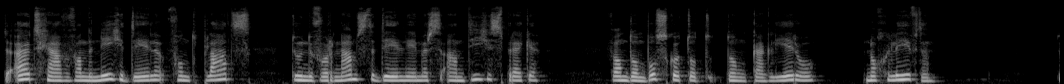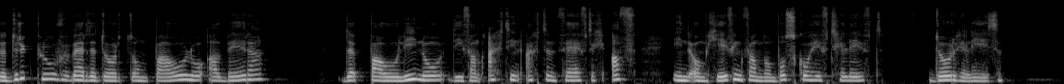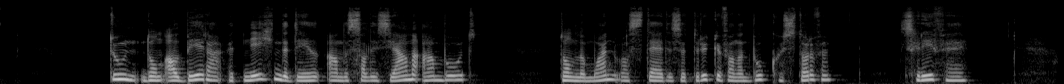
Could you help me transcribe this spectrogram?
De uitgave van de negen delen vond plaats toen de voornaamste deelnemers aan die gesprekken, van Don Bosco tot Don Cagliero, nog leefden. De drukproeven werden door Don Paolo Albera, de Paolino die van 1858 af in de omgeving van Don Bosco heeft geleefd, doorgelezen. Toen Don Albera het negende deel aan de Salesianen aanbood, Don Lemoine was tijdens het drukken van het boek gestorven, schreef hij:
